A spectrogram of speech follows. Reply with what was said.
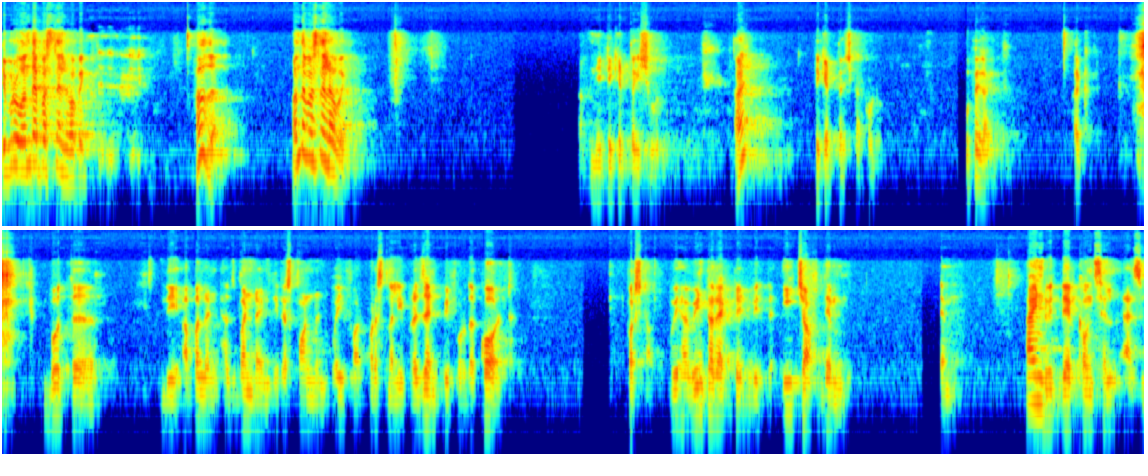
ಇಬ್ರು ಇಬ್ರು ಒಂದೇ ಬಸ್ನಲ್ಲಿ ಹೋಗ್ಬೇಕು ಹೌದಾ ಒಂದೇ ಬಸ್ನಲ್ಲಿ ಹೋಗ್ಬೇಕು ನೀ ಟಿಕೆಟ್ ತೆಗಿಸ್ಬಿಡು ಆ ಟಿಕೆಟ್ ತೆಗಿಸಿ ಕರ್ಕೊಂಡು ಉಪಯೋಗ ಆಯ್ತು ಅದಕ್ಕೆ both uh, the appellant husband and the respondent wife are personally present before the court. First off, we have interacted with each of them them and with their counsel as well.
